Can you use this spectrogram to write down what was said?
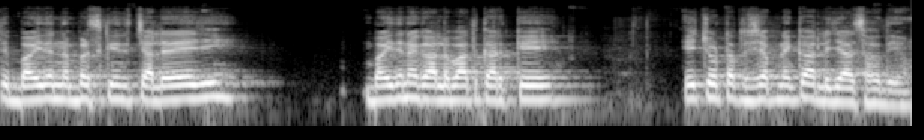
ਤੇ ਬਾਈ ਦਾ ਨੰਬਰ ਸਕਰੀਨ ਤੇ ਚੱਲ ਰਿਹਾ ਜੀ। ਬਾਈ ਦੇ ਨਾਲ ਗੱਲਬਾਤ ਕਰਕੇ ਇਹ ਝੋਟਾ ਤੁਸੀਂ ਆਪਣੇ ਘਰ ਲਿਜਾ ਸਕਦੇ ਹੋ।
